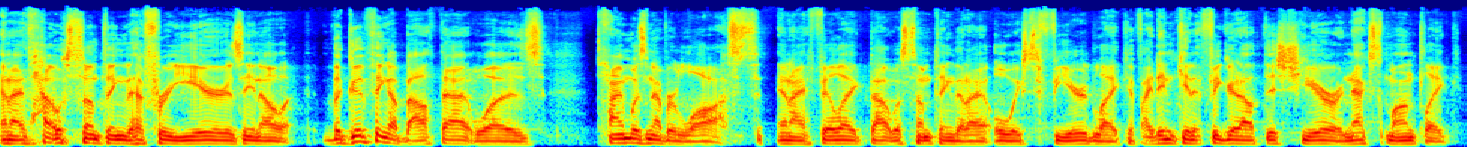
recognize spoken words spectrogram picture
And I, that was something that for years, you know, the good thing about that was time was never lost. And I feel like that was something that I always feared. Like if I didn't get it figured out this year or next month, like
